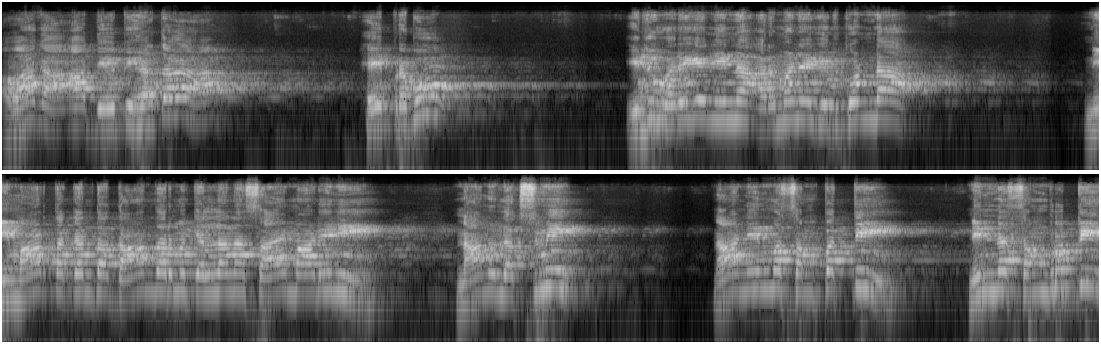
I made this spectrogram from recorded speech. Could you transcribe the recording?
ಅವಾಗ ಆ ದೇವತೆ ಹೇಳ್ತಾಳ, ಹೇ ಪ್ರಭು, ಇದುವರೆಗೆ ನಿನ್ನ ಅರಮನೆಗೆ ಇದ್ಕೊಂಡ. ನೀ ಮಾಡ್ತಕ್ಕಂಥ ದಾನ ಧರ್ಮಕ್ಕೆಲ್ಲ ನಾ ಸಹಾಯ ಮಾಡೀನಿ. ನಾನು ಲಕ್ಷ್ಮಿ, ನಾನು ನಿಮ್ಮ ಸಂಪತ್ತಿ, ನಿನ್ನ ಸಮೃದ್ಧಿ.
